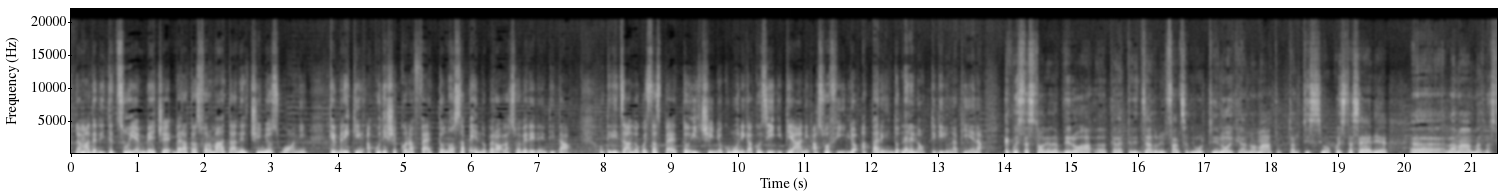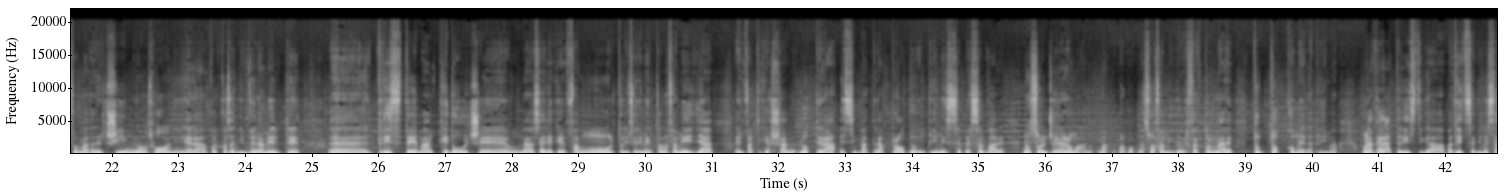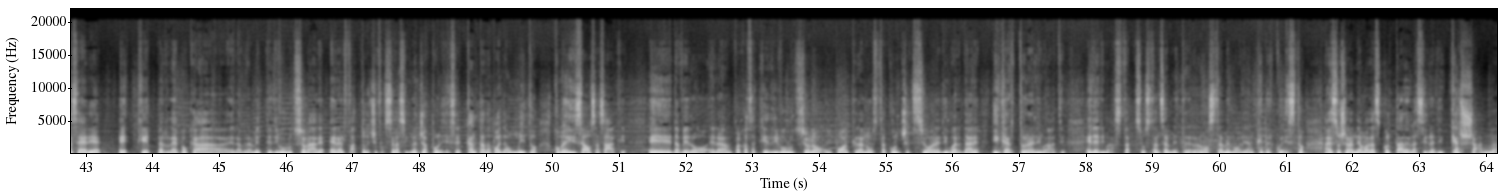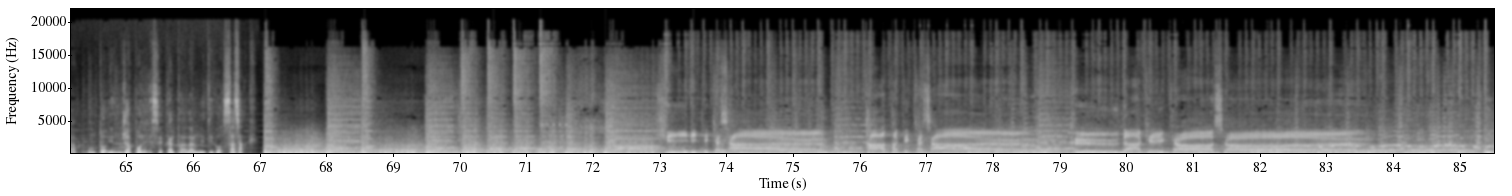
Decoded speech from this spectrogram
La madre di Tetsuya invece verrà trasformata nel cigno Suoni, che Breaking accudisce con affetto, non sapendo però la sua vera identità. Utilizzando questo aspetto, il cigno comunica così i piani a suo figlio apparendo nelle notti di luna piena. E questa storia davvero ha uh, caratterizzato l'infanzia di molti di noi che hanno amato tantissimo questa serie. Uh, la mamma trasformata nel cigno Suoni era qualcosa di veramente eh, triste ma anche dolce, una serie che fa molto riferimento alla famiglia e infatti Kashan lotterà e si batterà proprio in primis per salvare non solo il genere umano ma proprio la sua famiglia per far tornare tutto come era prima. Una caratteristica patrizia di questa serie è che per l'epoca era veramente rivoluzionaria era il fatto che ci fosse la sigla giapponese cantata poi da un mito come Isao Sasaki e davvero era qualcosa che rivoluzionò un po' anche la nostra concezione di guardare i cartoni animati ed è rimasta sostanzialmente nella nostra memoria anche per questo. Adesso ce l'andiamo ad ascoltare la sigla di Kashan appunto in giapponese cantata dal mitico Sasaki. 響けキャシャン。叩けキャシャン。砕け華奢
